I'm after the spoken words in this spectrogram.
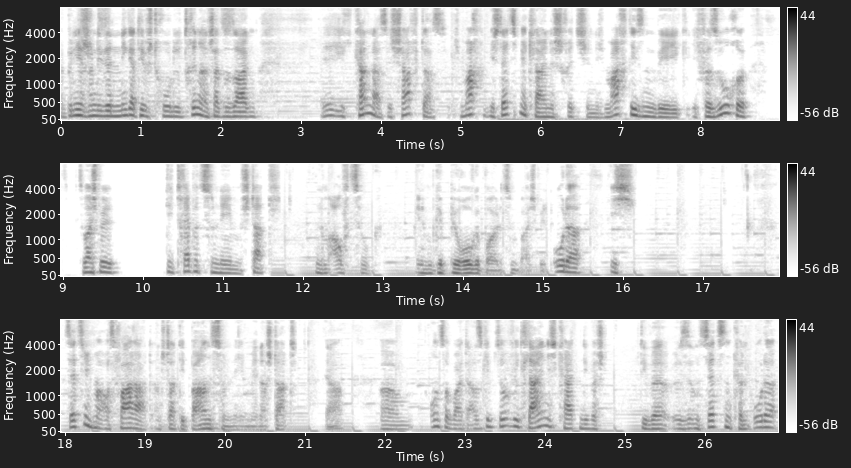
dann bin ich schon diese Negativstrudel drin, anstatt zu sagen, ich kann das, ich schaffe das, ich mache, ich setze mir kleine Schrittchen, ich mache diesen Weg, ich versuche zum Beispiel die Treppe zu nehmen statt in einem Aufzug, in einem Bürogebäude zum Beispiel. Oder ich setze mich mal aufs Fahrrad, anstatt die Bahn zu nehmen in der Stadt. Ja, ähm, und so weiter. Also es gibt so viele Kleinigkeiten, die wir, die wir uns setzen können. Oder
